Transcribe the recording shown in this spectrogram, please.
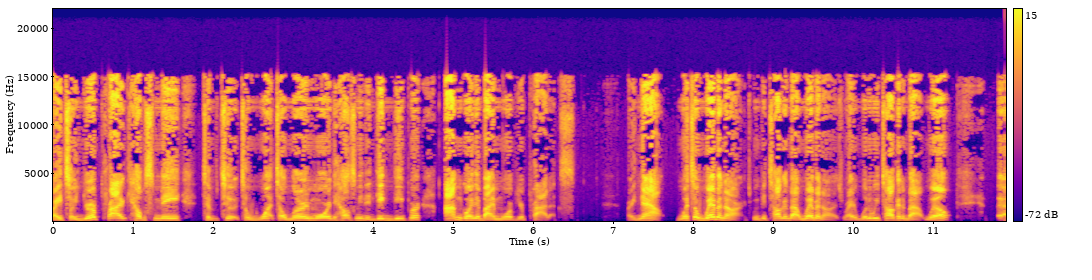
right? So your product helps me to, to, to want to learn more, it helps me to dig deeper. I'm going to buy more of your products. Right now, what's a webinar? We've been talking about webinars, right? What are we talking about? Well, uh,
